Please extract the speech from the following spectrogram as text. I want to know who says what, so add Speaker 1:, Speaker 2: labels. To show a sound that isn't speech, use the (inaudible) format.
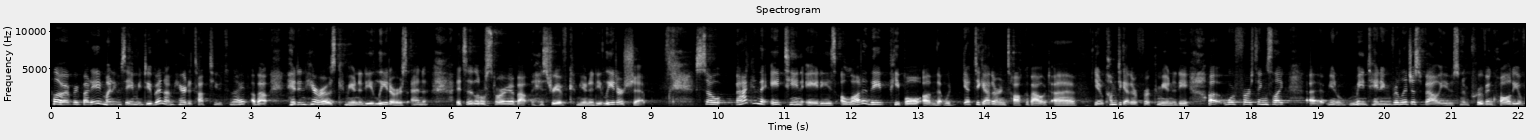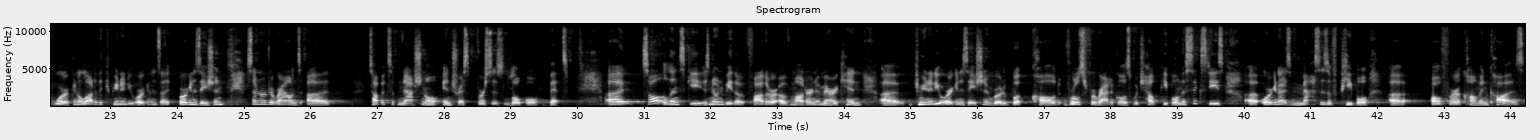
Speaker 1: Hello, everybody. My name is Amy Dubin. I'm here to talk to you tonight about Hidden Heroes, Community Leaders, and it's a little story about the history of community leadership. So back in the 1880s, a lot of the people um, that would get together and talk about, uh, you know, come together for a community uh, were for things like, uh, you know, maintaining religious values and improving quality of work. And a lot of the community organiza organization centered around uh, topics of national interest versus local bits. Uh, Saul Alinsky is known to be the father of modern American uh, community organization and wrote a book called Rules for Radicals, which helped people in the 60s uh, organize masses of people uh, all for a common cause.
